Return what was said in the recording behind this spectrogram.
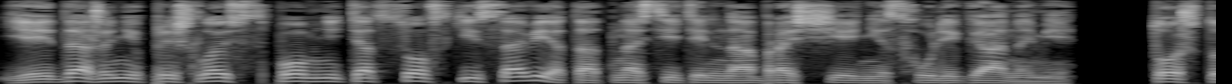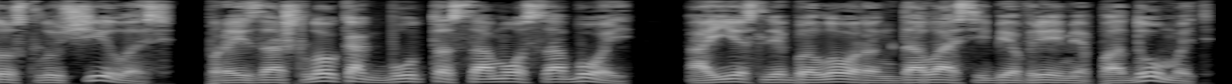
Ей даже не пришлось вспомнить отцовский совет относительно обращения с хулиганами. То, что случилось, произошло как будто само собой, а если бы Лорен дала себе время подумать,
